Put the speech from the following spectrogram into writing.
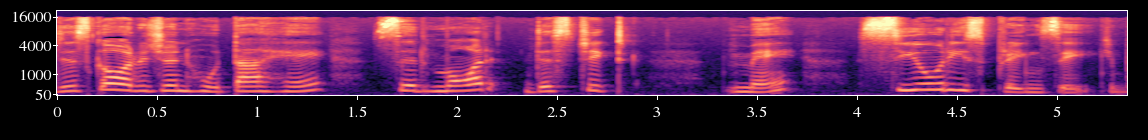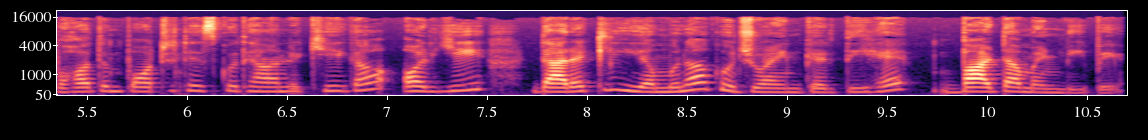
जिसका ओरिजिन होता है सिरमौर डिस्ट्रिक्ट में सियोरी स्प्रिंग से। ये बहुत इंपॉर्टेंट है, इसको ध्यान रखिएगा। और ये डायरेक्टली यमुना को ज्वाइन करती है बाटा मंडी पे।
